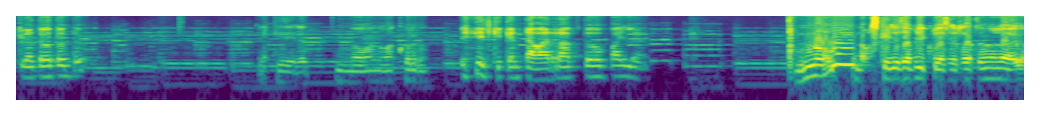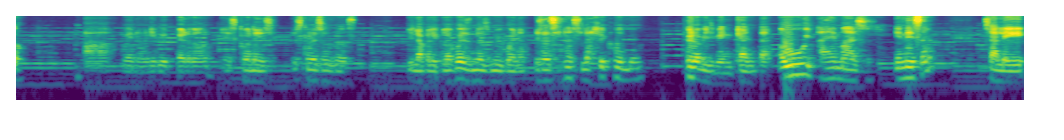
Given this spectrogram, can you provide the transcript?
Que era todo tonto. El que era- No, no me acuerdo. El que cantaba rap todo paila. No, no, es que yo esa película hace rato no la veo. Ah, bueno, anyway, perdón, es con eso, es con esos dos. Y la película pues no es muy buena, esa sí no se la recomiendo, pero a mí me encanta. Uy, además, en esa sale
